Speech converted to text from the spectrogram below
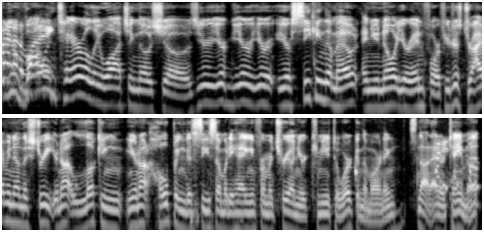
kind You're of like voluntarily watching those shows. You're you're you're you're you're seeking them out, and you know what you're in for. If you're just driving down the street, you're not looking. You're not hoping to see somebody hanging from a tree on your commute to work in the morning. It's not entertainment.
